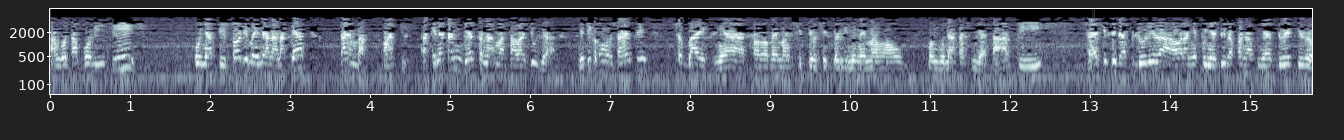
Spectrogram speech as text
Anggota polisi punya pistol dimainin anaknya, tembak, mati. Akhirnya kan dia kena masalah juga. Jadi kalau menurut saya sih sebaiknya kalau memang sipil-sipil ini memang mau menggunakan senjata api, saya sih tidak peduli lah orangnya punya duit apa nggak punya duit gitu.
